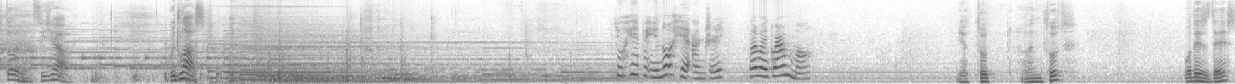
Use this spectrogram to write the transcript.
Вікторія, це я. Будь ласка. here, but you're not here, Andrew. Like my grandma. Your tooth, and tooth? What is this?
